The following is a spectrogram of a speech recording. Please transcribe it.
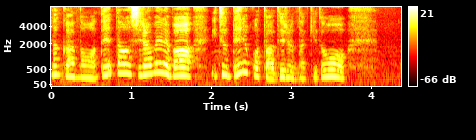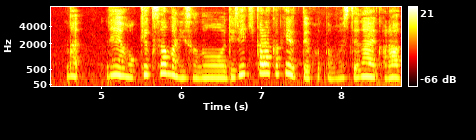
なんかあの、データを調べれば、一応出ることは出るんだけど、まあ、ね、お客様にその履歴からかけるっていうこともしてないから、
